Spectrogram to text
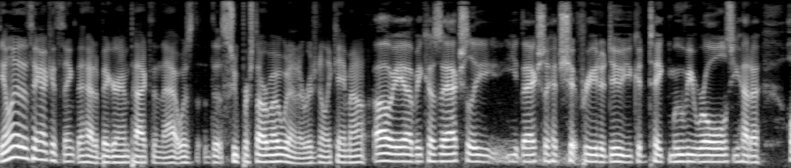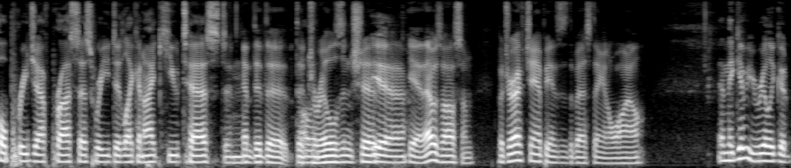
the only other thing I could think that had a bigger impact than that was the, the Superstar mode when it originally came out. Oh yeah, because they actually they actually had shit for you to do. You could take movie roles. You had a whole pre-draft process where you did like an IQ test and, and did the the drills and shit. yeah, yeah, that was awesome. But Draft Champions is the best thing in a while. and they give you really good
